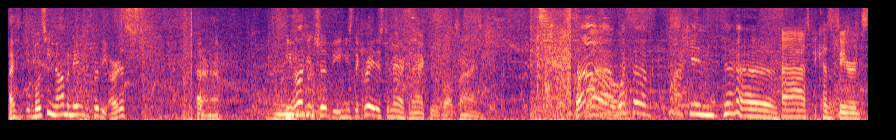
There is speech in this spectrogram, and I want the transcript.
I, was he nominated for the artist? I don't know. He fucking should be. He's the greatest American actor of all time. Ah, what the fucking uh, Ah, it's because Beard's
